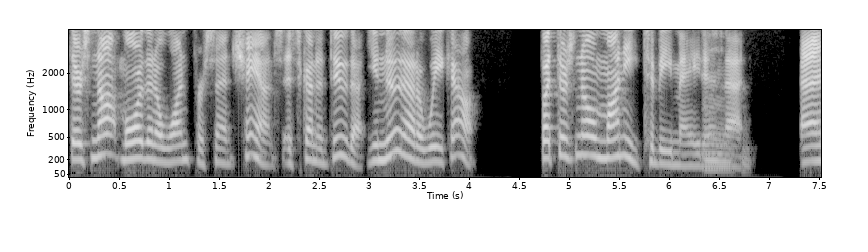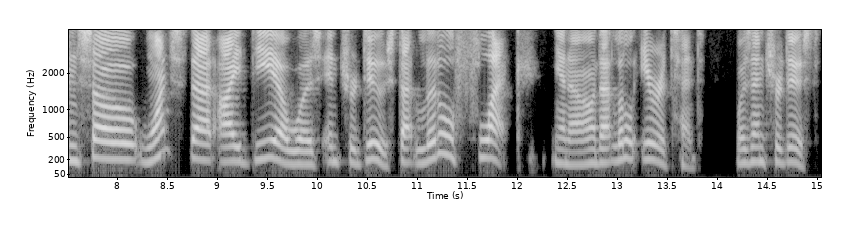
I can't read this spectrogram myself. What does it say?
there's not more than a 1% chance it's going to do that. You knew that a week out. But there's no money to be made in mm. that. And so once that idea was introduced, that little fleck, you know, that little irritant was introduced,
